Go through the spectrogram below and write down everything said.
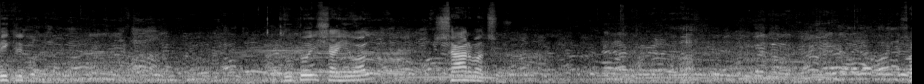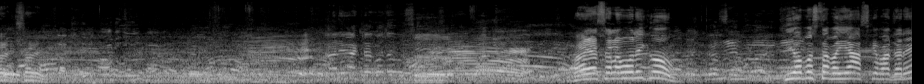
বিক্রি করবে। দুটোই শাহিওয়াল সার বাছুর। সরেন সরেন ভাই, আসসালামু আলাইকুম। কি অবস্থা ভাইয়া আজকে বাজারে?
